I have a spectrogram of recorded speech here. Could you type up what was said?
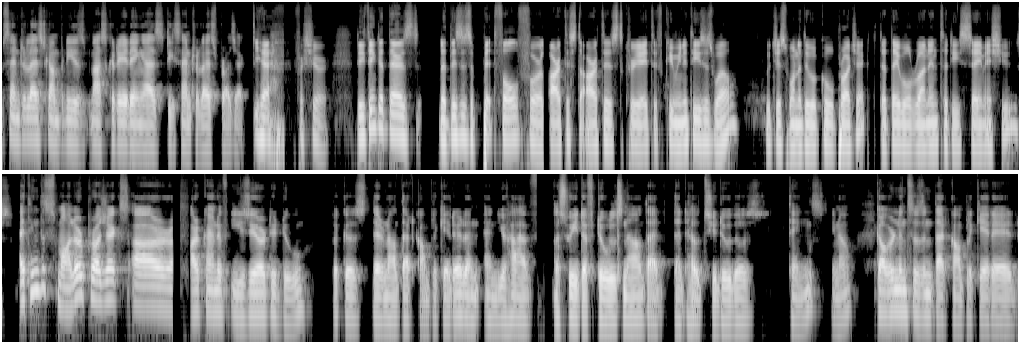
centralized companies masquerading as decentralized project yeah for sure. Do you think that there's that this is a pitfall for artist to artist creative communities as well who just want to do a cool project that they will run into these same issues? I think the smaller projects are are kind of easier to do because they're not that complicated and and you have a suite of tools now that that helps you do those things you know? Governance isn't that complicated.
